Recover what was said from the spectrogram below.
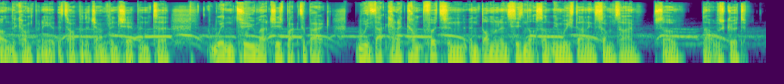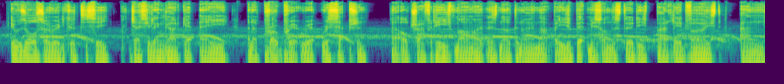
on the company at the top of the championship and to win two matches back to back with that kind of comfort and, and dominance is not something we've done in some time. So that was good. It was also really good to see Jesse Lingard get a an appropriate re- reception at Old Trafford. He's Marmite, there's no denying that, but he's a bit misunderstood. He's badly advised, and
